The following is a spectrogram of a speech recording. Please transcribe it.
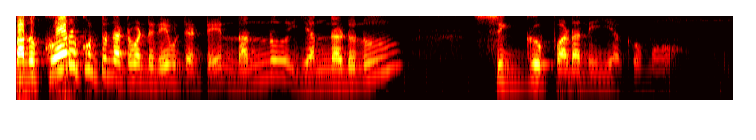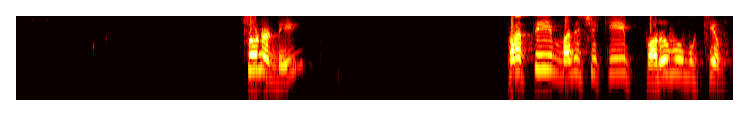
తను కోరుకుంటున్నటువంటిది ఏమిటంటే నన్ను ఎన్నడును సిగ్గుపడనీయకుము. చూడండి ప్రతి మనిషికి పరువు ముఖ్యం.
